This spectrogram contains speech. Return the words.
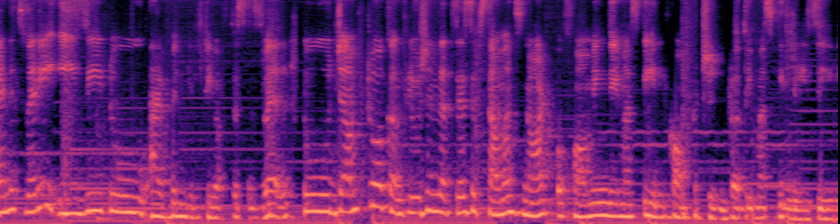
and it's very easy to, I've been guilty of this as well, to jump to a conclusion that says if someone's not performing, they must be incompetent or they must be lazy.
